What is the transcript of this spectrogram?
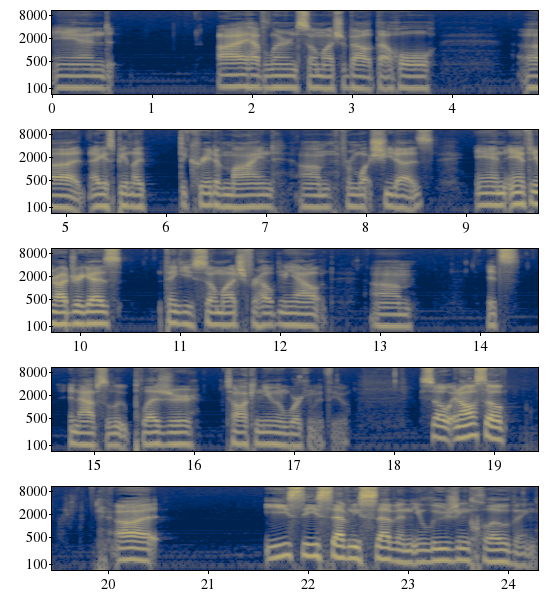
and I have learned so much about that whole, uh, I guess, being like the creative mind um, from what she does. And Anthony Rodriguez, thank you so much for helping me out. Um, it's an absolute pleasure talking to you and working with you. So, and also, uh, EC77 Illusion Clothing,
